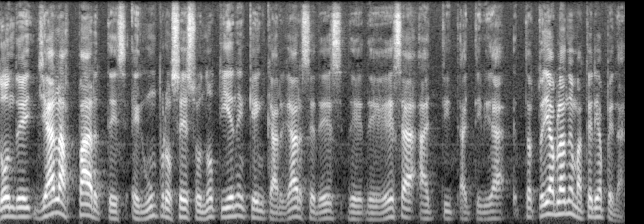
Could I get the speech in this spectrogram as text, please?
donde ya las partes en un proceso no tienen que encargarse de, esa actividad, estoy hablando en materia penal,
